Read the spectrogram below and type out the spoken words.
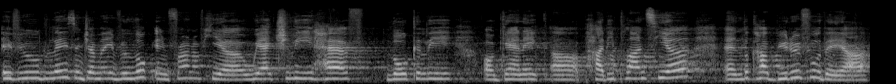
if you, ladies and gentlemen, if you look in front of here, we actually have locally organic uh, paddy plants here, and look how beautiful they are.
